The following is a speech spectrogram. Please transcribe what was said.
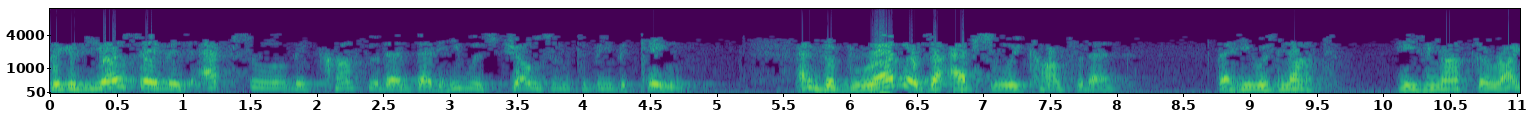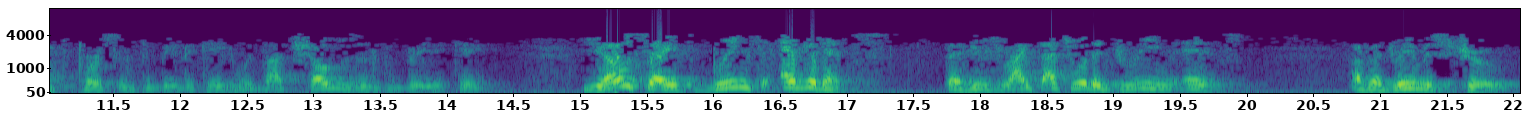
Because Yosef is absolutely confident that he was chosen to be the king. And the brothers are absolutely confident that he was not. He's not the right person to be the king. He was not chosen to be the king. Yosef brings evidence that he's right. That's what a dream is. If a dream is true,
